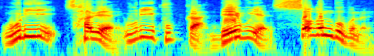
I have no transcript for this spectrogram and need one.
우리 사회, 우리 국가 내부의 썩은 부분을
